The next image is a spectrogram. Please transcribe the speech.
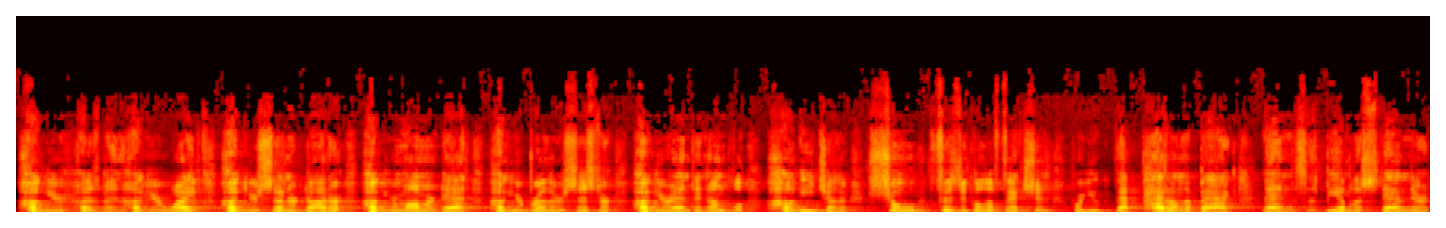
Hug your husband, hug your wife, hug your son or daughter, hug your mom or dad, hug your brother or sister, hug your aunt and uncle, hug each other. Show physical affection where you, that pat on the back. Man, be able to stand there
